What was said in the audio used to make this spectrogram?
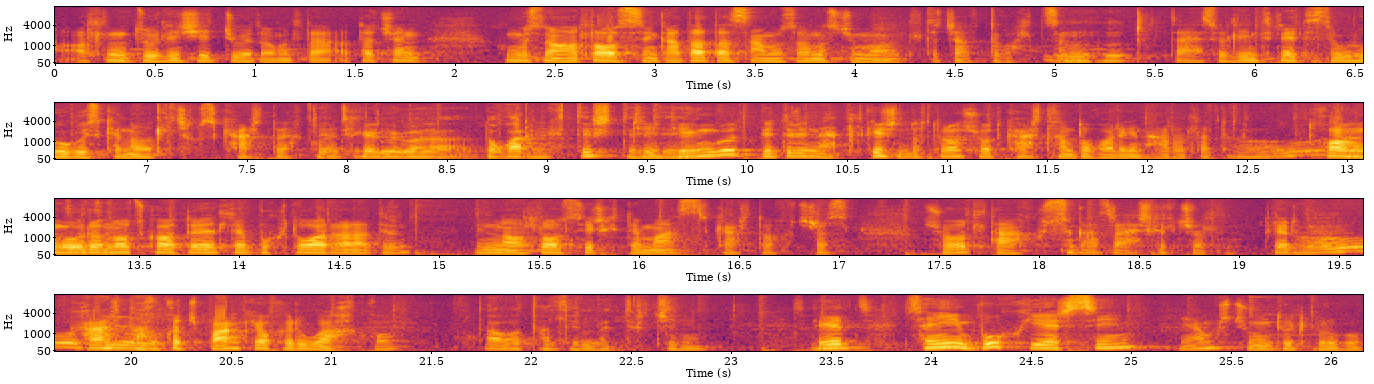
олон зүйлийг шийдэж өгöd байгаа юм л да. Одоо чинь хүмүүс нөө олон улсын гадаадаас Amazon-оос ч юм уу худалдаж авдаг болцсон. За эсвэл интернетээс өргөөгөөс кино худалдаж авах карт байхгүй. Тэгэхээр нөгөө дугаар хэрэгтэй шүү дээ. Тэгэнгүүт бид энэ аппликейшн дотроо шууд картын дугаарыг нь харуулдаг. Тухайн хүн өөрөө нууц код байлаа бүх дугаар гараад ирнэ. Энэ нь олон улс эрэхтэй мастер карт байх учраас шууд та хүссэн газар ашиглаж болно. Тэгэхээр карт авах гэж банк явах хэрэггүй байхгүй. Давуу тал юм байна тэр чинь. Тэгээд саяын бүх ярьсан ямар ч үн төлбөргүй.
